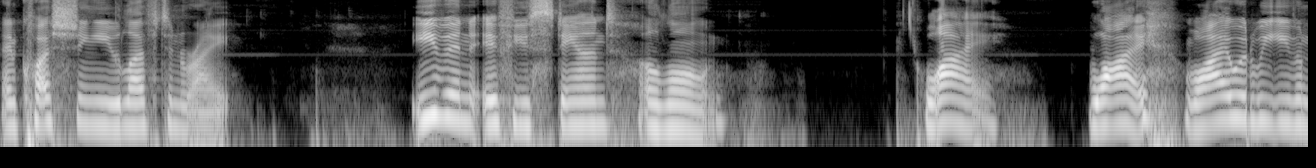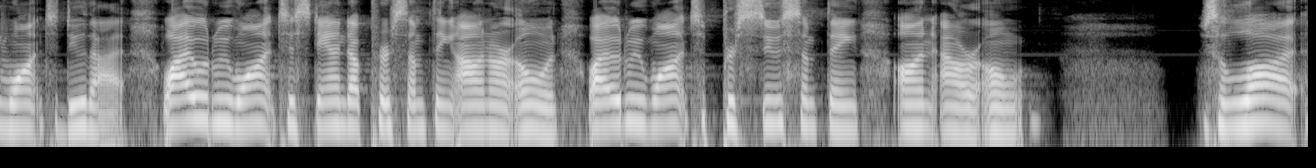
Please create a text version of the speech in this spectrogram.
and questioning you left and right. Even if you stand alone why why? Why would we even want to do that? Why would we want to stand up for something on our own? Why would we want to pursue something on our own? There's a lot,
